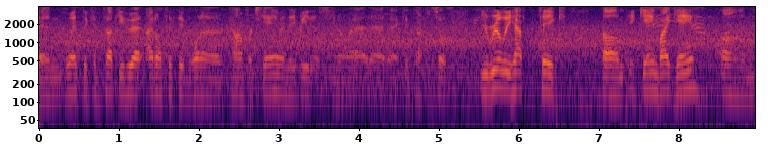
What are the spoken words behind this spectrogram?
and went to Kentucky, who I don't think they'd won a conference game, and they beat us. You know, at, at, at Kentucky. So you really have to take um, it game by game um,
